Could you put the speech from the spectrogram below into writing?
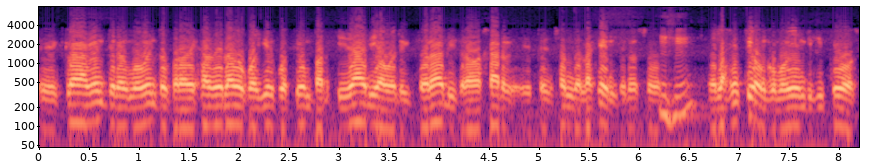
Eh, claramente era el momento para dejar de lado cualquier cuestión partidaria o electoral y trabajar eh, pensando en la gente, ¿no? Eso, en la gestión, como bien dijiste vos.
